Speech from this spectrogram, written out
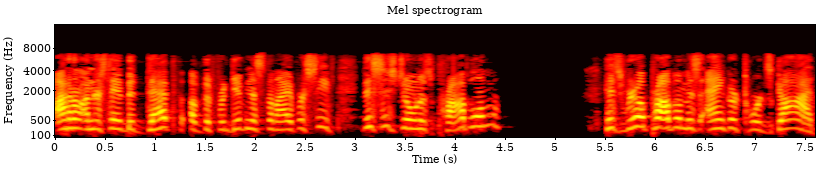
I don't understand the depth of the forgiveness that I have received. This is Jonah's problem. His real problem is anger towards God.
